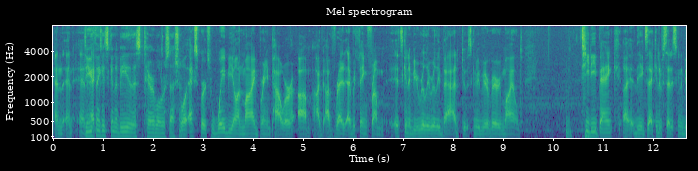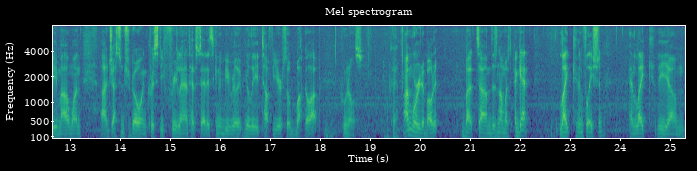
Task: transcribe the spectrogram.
and and. and do you ex- think it's going to be this terrible recession? well, experts way beyond my brain power. Um, I've, I've read everything from it's going to be really, really bad to it's going to be very, very mild. TD Bank, uh, the executive said it's going to be a mild one. Uh, Justin Trudeau and Chrystia Freeland have said it's going to be really, really tough year. So buckle up. Who knows? okay. I'm worried about it, but um, there's not much. Again, like inflation, and like the um,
